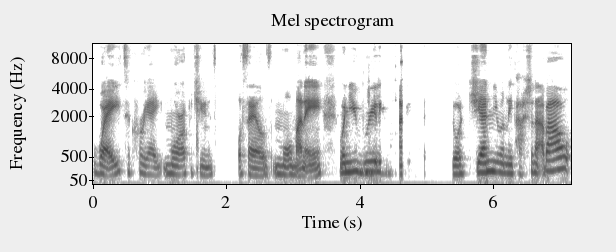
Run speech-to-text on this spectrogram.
way to create more opportunity for sales more money when you mm-hmm. really you're genuinely passionate about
